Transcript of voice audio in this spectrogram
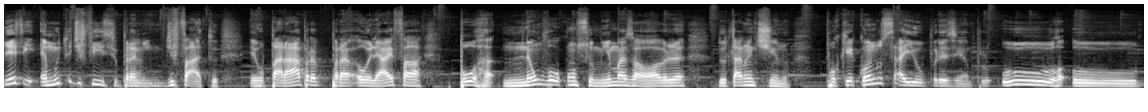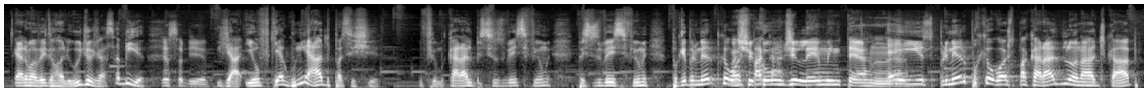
E assim, é muito difícil pra mim, de fato, eu parar pra, pra olhar e falar, porra, não vou consumir mais a obra do Tarantino. Porque quando saiu, por exemplo, o, o Era Uma Vez em Hollywood, eu já sabia. Já sabia. Já, e eu fiquei agoniado pra assistir o filme. Caralho, preciso ver esse filme, preciso ver esse filme. Porque primeiro porque eu Mas gosto pra ficou um ca- dilema interno, né? É isso. Primeiro porque eu gosto pra caralho do Leonardo DiCaprio.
